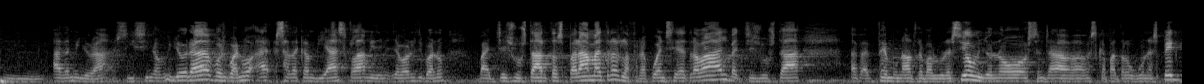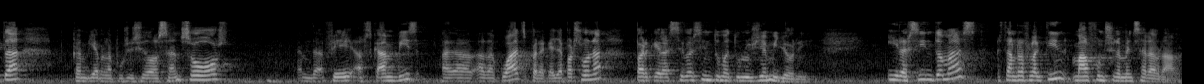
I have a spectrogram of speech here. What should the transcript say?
mm, ha de millorar, sigui, si no millora, doncs, bueno, ha- s'ha de canviar, esclar, llavors bueno, vaig ajustar-te els paràmetres, la freqüència de treball, vaig ajustar, eh, fem una altra valoració, millor no se'ns ha escapat algun aspecte, canviem la posició dels sensors, hem de fer els canvis eh, adequats per a aquella persona perquè la seva sintomatologia millori. I les símptomes estan reflectint mal funcionament cerebral,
